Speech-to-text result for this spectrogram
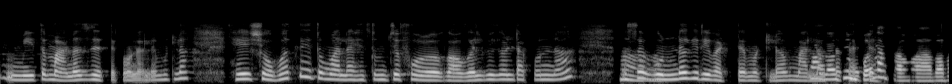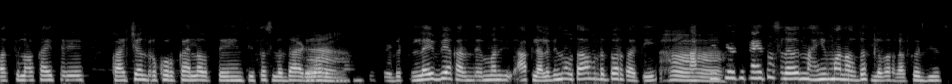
मी तर मानच देते कोणाला. म्हटलं हे शोभत नाही तुम्हाला हे तुमचे गॉगल बिगल टाकून ना हा, असं हा. गुंडगिरी वाटते. म्हटलं मला साधा तर काय सिंपल ते- असावा. बाबा तुला काहीतरी काय चंद्रकोर काय लावते ती तसलं दाढी लय बेकार म्हणजे आपल्याला बी नव्हतं आवडत बरं का ती. त्याचं काय तसलं नाही म्हणावं धरलं बरं का कधीच.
